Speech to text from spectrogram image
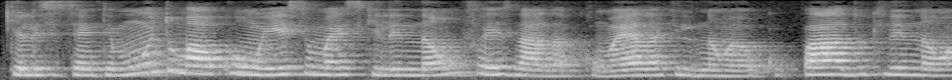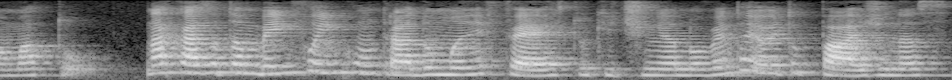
que ele se sente muito mal com isso, mas que ele não fez nada com ela, que ele não é o culpado, que ele não a matou. Na casa também foi encontrado um manifesto que tinha 98 páginas,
